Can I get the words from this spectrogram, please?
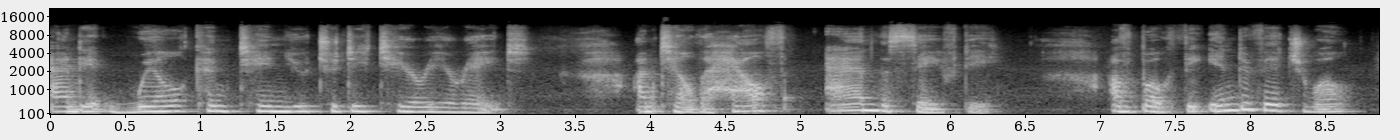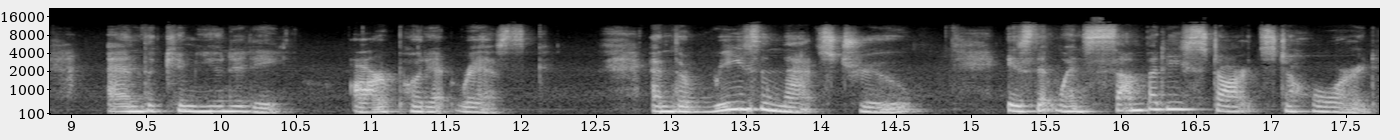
And it will continue to deteriorate until the health and the safety of both the individual and the community are put at risk. And the reason that's true is that when somebody starts to hoard,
